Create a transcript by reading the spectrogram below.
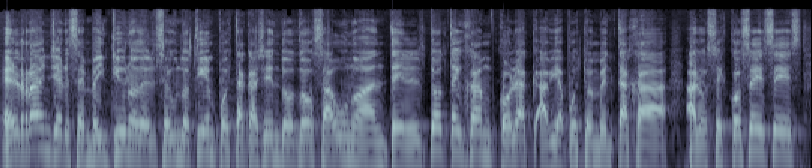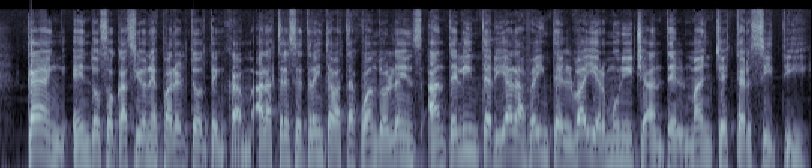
El Rangers en 21 del segundo tiempo está cayendo 2 a 1 ante el Tottenham. Colac había puesto en ventaja a los escoceses. Caen en dos ocasiones para el Tottenham. A las 13.30 va a estar jugando Lens ante el Inter y a las 20 el Bayern Múnich ante el Manchester City.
